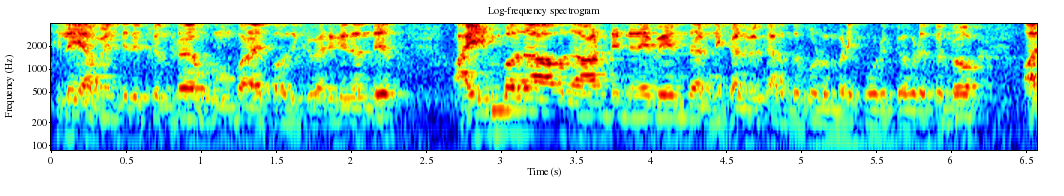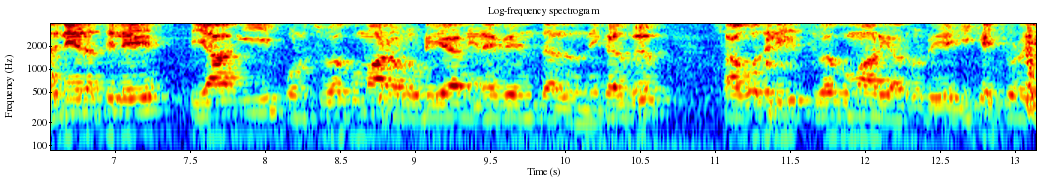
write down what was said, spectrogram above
சிலை அமைந்திருக்கின்ற உரும்பராய் பகுதிக்கு வருகை தந்து ஐம்பதாவது ஆண்டு நினைவேந்தல் நிகழ்வில் கலந்து கொள்ளும்படி கோரிக்கை விடுக்கின்றோம். அதே நேரத்திலே தியாகி பொன் சிவகுமார் அவர்களுடைய நினைவேந்தல் நிகழ்வு சகோதரி சிவகுமாரி அவர்களுடைய ஈகைச்சுடைய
